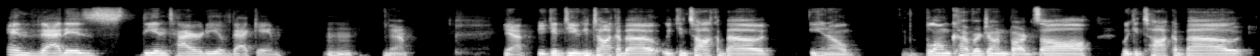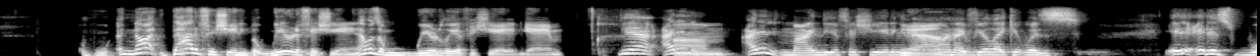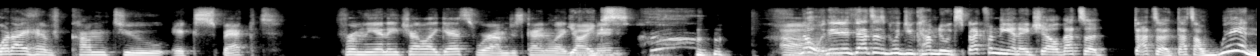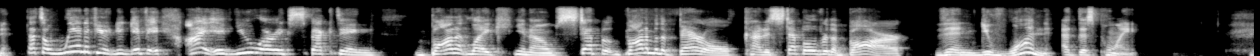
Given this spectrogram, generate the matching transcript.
And that is the entirety of that game. hmm Yeah, yeah. You can you can talk about we can talk about you know blown coverage on Barzal. We can talk about not bad officiating, but weird officiating. That was a weirdly officiated game. Yeah, I didn't. Um, I didn't mind the officiating in Yeah. that one. I feel like it was. It, it is what I have come to expect from the NHL. I guess where I'm just kind of like, yikes. Um, no, if that's what you come to expect from the NHL, that's a that's a that's a win. That's a win if you're if it, I if you are expecting bottom like you know step bottom of the barrel kind of step over the bar, then you've won at this point.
